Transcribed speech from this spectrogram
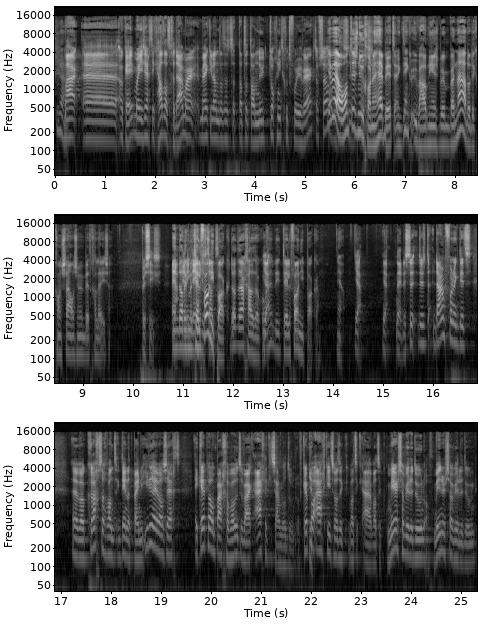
Ja. Maar, uh, oké, okay, maar je zegt ik had dat gedaan. Maar merk je dan dat het, dat het dan nu toch niet goed voor je werkt of zo? Jawel, want het is nu gewoon een habit. En ik denk er überhaupt niet eens bij, na dat ik gewoon s'avonds in mijn bed ga lezen. Precies. En nou, dat en ik mijn telefoon dat... niet pak. Dat, daar gaat het ook om, ja. hè? Die telefoon niet pakken. Ja. Ja. Ja, nee, dus, dus daarom vond ik dit uh, wel krachtig. Want ik denk dat bijna iedereen wel zegt... ik heb wel een paar gewoonten waar ik eigenlijk iets aan wil doen. Of ik heb wel eigenlijk iets wat ik, wat, ik, uh, wat ik meer zou willen doen... of minder zou willen doen.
